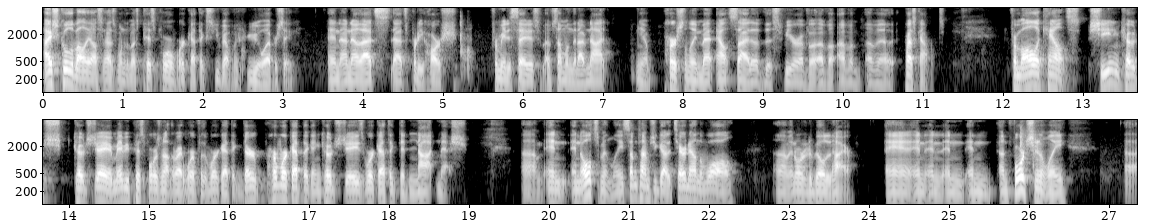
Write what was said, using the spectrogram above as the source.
Aicha Coulibaly also has one of the most piss poor work ethics you've ever you'll ever see, and I know that's that's pretty harsh for me to say of someone that I've not you know personally met outside of the sphere of a, of a, of a, of a press conference. From all accounts, she and Coach Coach Jay, or maybe piss poor is not the right word for the work ethic. Their her work ethic and Coach Jay's work ethic did not mesh, um, and and ultimately, sometimes you got to tear down the wall um, in order to build it higher and and and and, unfortunately, uh,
